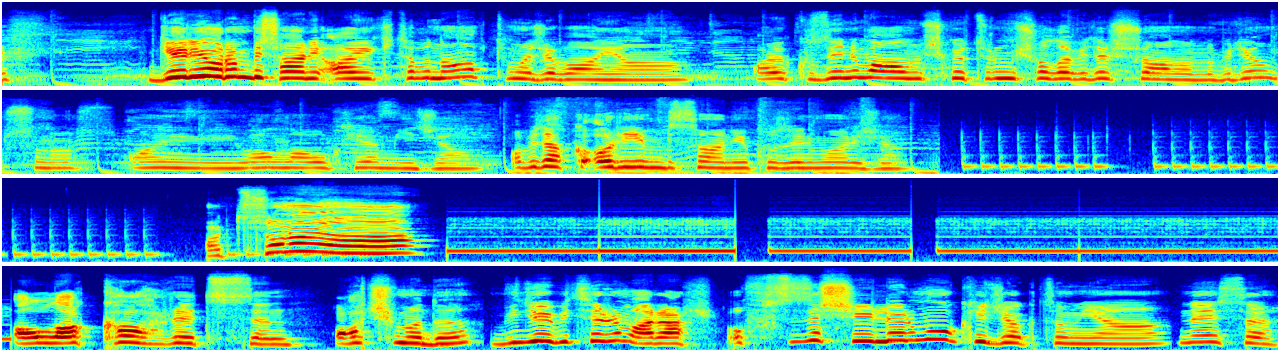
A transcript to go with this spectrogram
Üf. Geliyorum bir saniye. Ay kitabı ne yaptım acaba ya? Ay kuzenim almış götürmüş olabilir şu an onu biliyor musunuz? Ay vallahi okuyamayacağım. Aa, bir dakika arayayım bir saniye kuzenimi arayacağım. Açsana ya. Allah kahretsin. Açmadı. Videoyu bitiririm arar. Of size şiirlerimi okuyacaktım ya. Neyse.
